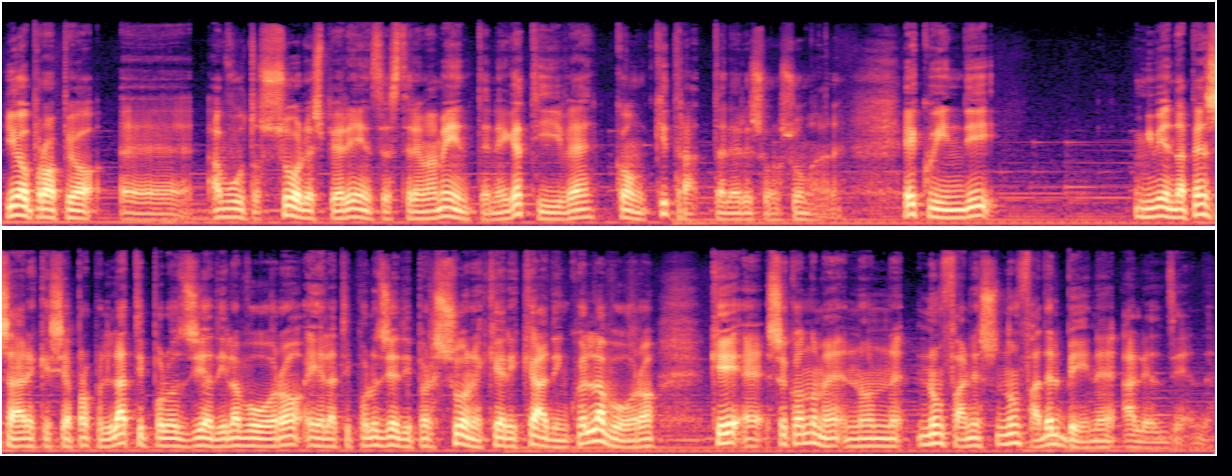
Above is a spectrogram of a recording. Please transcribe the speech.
Io ho proprio eh, avuto solo esperienze estremamente negative con chi tratta le risorse umane. E quindi mi viene da pensare che sia proprio la tipologia di lavoro e la tipologia di persone che ricade in quel lavoro che eh, secondo me non, non, fa ness- non, fa del bene alle aziende.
